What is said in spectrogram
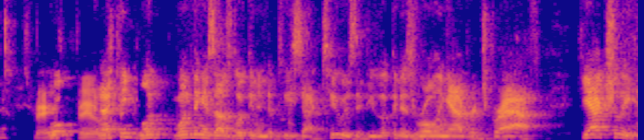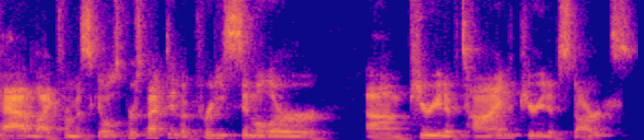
Yeah, it's very, well, very and I think one one thing as I was looking into Plesac too is if you look at his rolling average graph, he actually had like from a skills perspective a pretty similar um, period of time, period of starts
